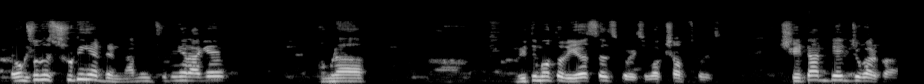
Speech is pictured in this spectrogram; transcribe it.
এবং শুধু শুটিং এর দিন আমি শুটিং এর আগে আমরা রীতিমতো রিহার্সালস করেছি ওয়ার্কশপস করেছি। সেটার ডেট জোগাড় করা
